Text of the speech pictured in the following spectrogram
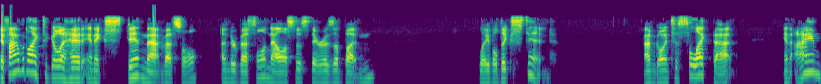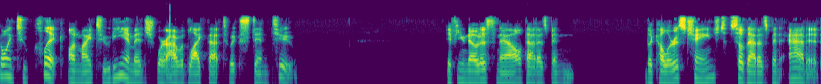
If I would like to go ahead and extend that vessel, under vessel analysis, there is a button labeled extend. I'm going to select that and I am going to click on my 2D image where I would like that to extend to. If you notice now that has been the color is changed, so that has been added.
